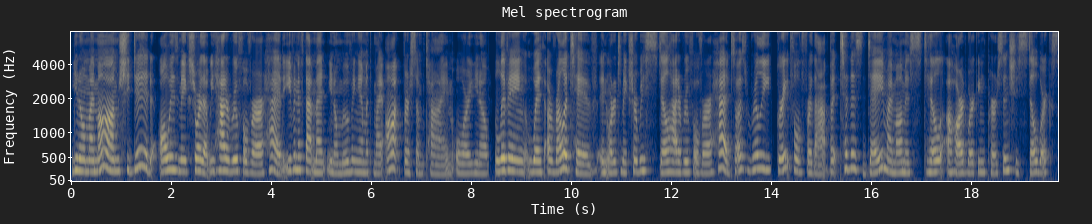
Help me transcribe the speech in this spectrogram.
you know, my mom, she did always make sure that we had a roof over our head, even if that meant, you know, moving in with my aunt for some time or, you know, living with a relative in order to make sure we still had a roof over our head. So I was really grateful for that. But to this day, my mom is still a hardworking person. She still works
